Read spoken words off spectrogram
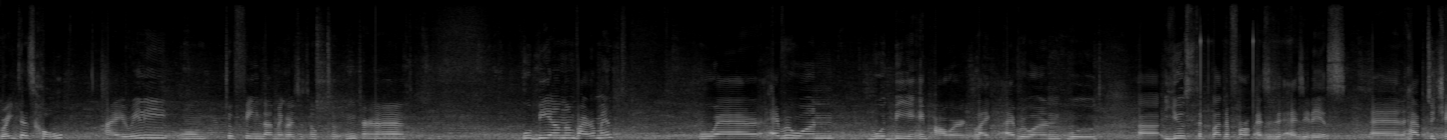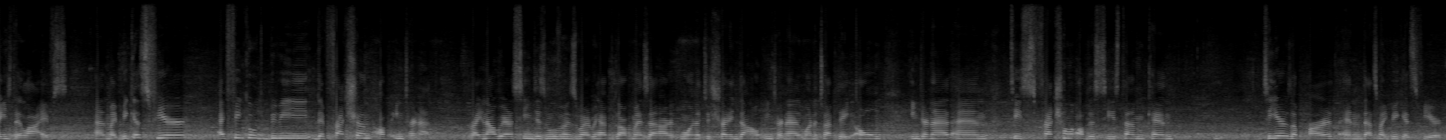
greatest hope, I really want to think that migration to internet would be an environment where everyone would be empowered, like everyone would uh, use the platform as it, as it is and have to change their lives. And my biggest fear, I think, would be the fraction of internet. Right now we are seeing these movements where we have governments that are wanted to shutting down internet, wanted to have their own internet, and this fraction of the system can tears apart, and that's my biggest fear.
